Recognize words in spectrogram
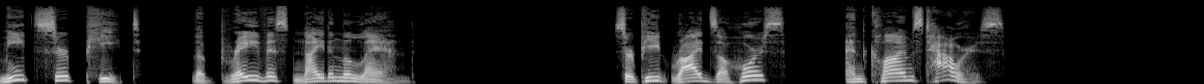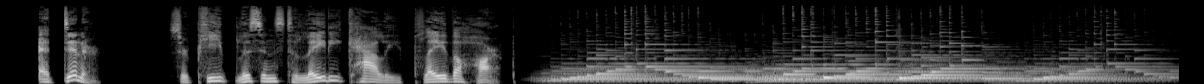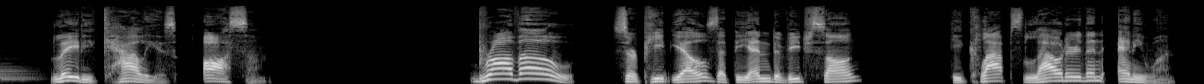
Meet Sir Pete, the bravest knight in the land. Sir Pete rides a horse and climbs towers. At dinner, Sir Pete listens to Lady Callie play the harp. Lady Callie is awesome. Bravo! Sir Pete yells at the end of each song. He claps louder than anyone.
